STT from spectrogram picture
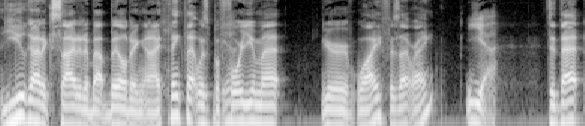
you got excited about building, and I think that was before you met your wife. Is that right? Yeah. Did that?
